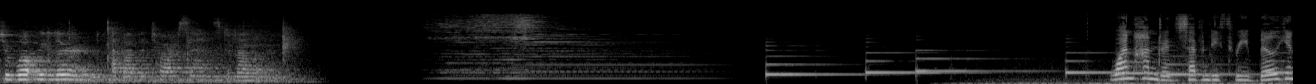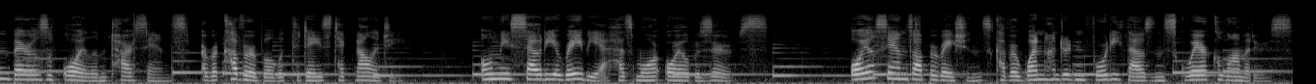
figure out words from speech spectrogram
to what we learned about the tar sands development. 173 billion barrels of oil in the tar sands are recoverable with today's technology. Only Saudi Arabia has more oil reserves. Oil sands operations cover 140,000 square kilometers,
